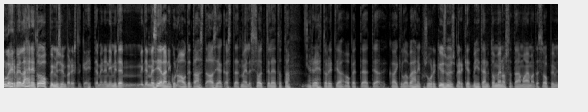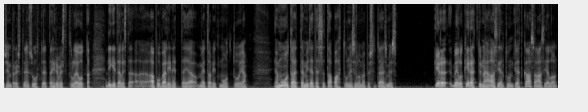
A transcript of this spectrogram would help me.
mulle hirveän läheinen tuo oppimisympäristön kehittäminen, niin miten, miten me siellä niin kuin autetaan sitä asiakasta, että meille soittelee tota rehtorit ja opettajat ja kaikilla on vähän niin kuin suuri kysymysmerkki, että mihin tämä nyt on menossa tämä maailma tässä oppimisympäristöjen suhteen, että hirveästi tulee uutta digitaalista apuvälinettä ja metodit muuttuu ja ja muuta, että mitä tässä tapahtuu, niin silloin me pystytään esimerkiksi kerä, meillä on kerätty nämä asiantuntijat kasaan. Siellä on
